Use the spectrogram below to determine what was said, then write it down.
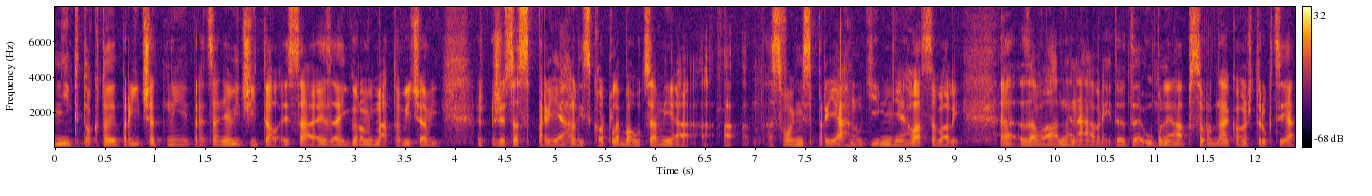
nikto, kto je príčetný, predsa nevyčítal SAS a Igorovi Matovičovi, že sa spriahli s Kotlebovcami a, a, a svojim spriahnutím nehlasovali e, za vládne návrhy. To, to je úplne absurdná konštrukcia,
